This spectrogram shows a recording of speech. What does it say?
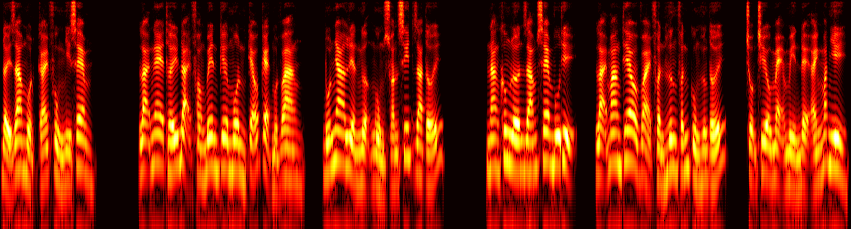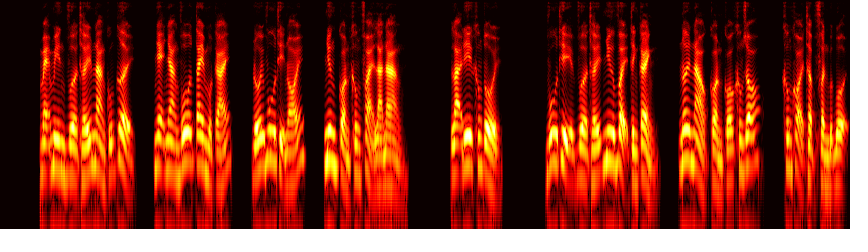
đẩy ra một cái phùng nhi xem. Lại nghe thấy đại phòng bên kia môn kéo kẹt một vang, bốn nha liền ngượng ngùng xoắn xít ra tới. Nàng không lớn dám xem Vu thị, lại mang theo vài phần hưng phấn cùng hướng tới, trộm chiều mẹ mìn để ánh mắt nhi. Mẹ mìn vừa thấy nàng cũng cười, nhẹ nhàng vỗ tay một cái, đối Vu thị nói, nhưng còn không phải là nàng. Lại đi không tồi. Vu thị vừa thấy như vậy tình cảnh, nơi nào còn có không rõ, không khỏi thập phần bực bội.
